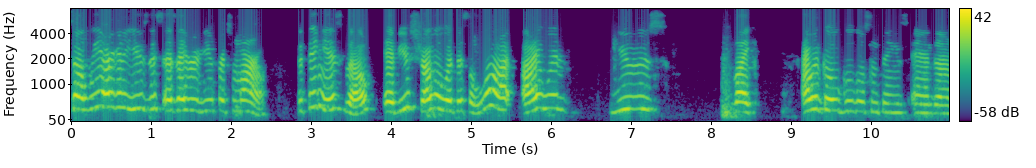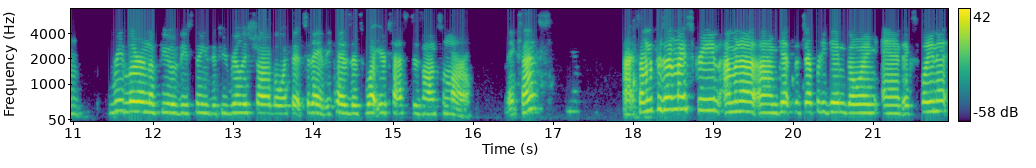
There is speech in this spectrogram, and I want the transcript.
So we are going to use this as a review for tomorrow. The thing is, though, if you struggle with this a lot, I would use like I would go Google some things and um, relearn a few of these things if you really struggle with it today because it's what your test is on tomorrow. Make sense? Yep. All right, so I'm going to present my screen. I'm going to um, get the Jeopardy game going and explain it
